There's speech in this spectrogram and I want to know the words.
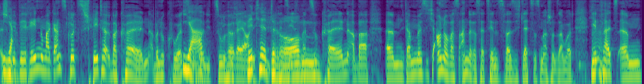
äh, Ja. wir reden noch mal ganz kurz später über Köln, aber nur kurz. Ja, wollen die Zuhörer ja auch bitte nicht drum. mal zu Köln, aber ähm, da muss ich auch noch was anderes erzählen, das ist, was ich letztes Mal schon sagen wollte. Jedenfalls, ähm,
